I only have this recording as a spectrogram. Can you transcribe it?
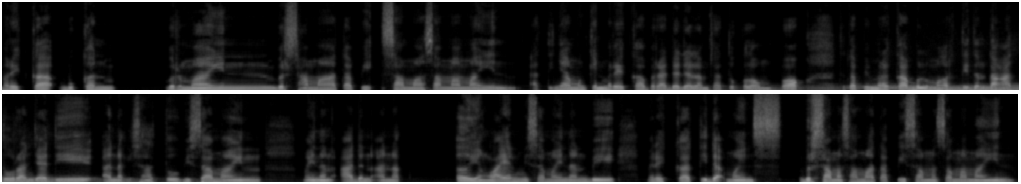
mereka bukan bermain bersama tapi sama-sama main. Artinya mungkin mereka berada dalam satu kelompok tetapi mereka belum mengerti tentang aturan. Jadi anak satu bisa main mainan A dan anak e yang lain bisa mainan B. Mereka tidak main bersama-sama tapi sama-sama main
